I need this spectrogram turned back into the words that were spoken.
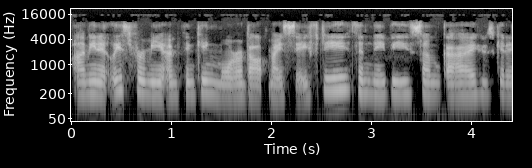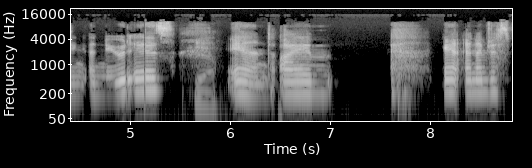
I mean, at least for me, I'm thinking more about my safety than maybe some guy who's getting a nude is. Yeah. And I'm and, and I'm just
